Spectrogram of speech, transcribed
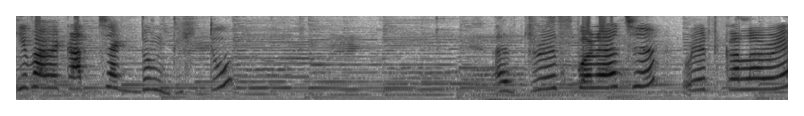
কীভাবে কাটছে একদম দুষ্টু। আর ড্রেস পরে আছে রেড কালারে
